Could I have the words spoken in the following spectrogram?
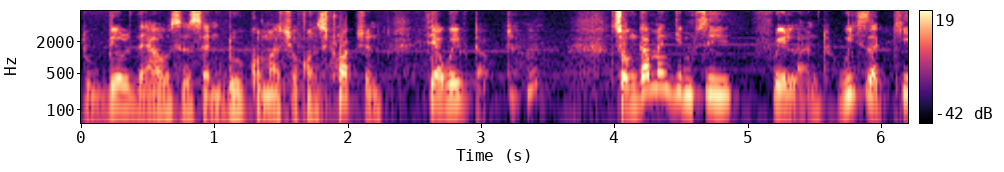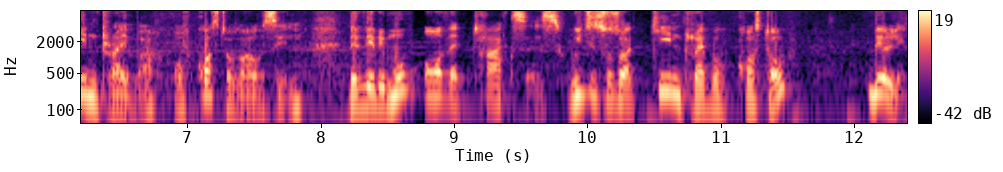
to build the houses and do commercial construction, they are waived out. So government gives me free land, which is a key driver of cost of housing. Then they remove all the taxes, which is also a key driver of cost of building.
